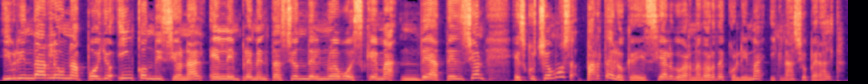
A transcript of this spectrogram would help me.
y brindarle un apoyo incondicional en la implementación del nuevo esquema de atención. Escuchemos parte de lo que decía el gobernador de Colima, Ignacio Peralta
